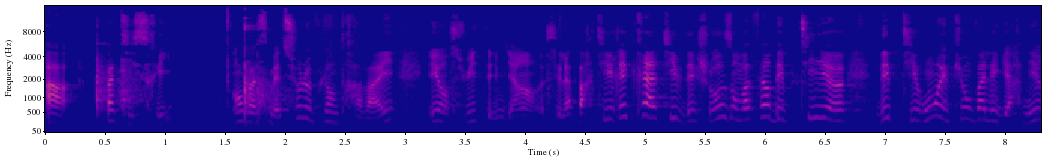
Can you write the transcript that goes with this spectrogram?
à pâtisserie. On va se mettre sur le plan de travail et ensuite, eh bien, c'est la partie récréative des choses. On va faire des petits, euh, des petits ronds et puis on va les garnir.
